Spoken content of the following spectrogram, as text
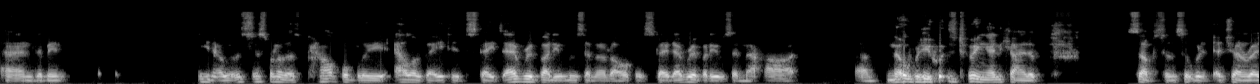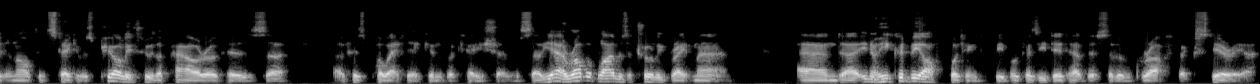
and I mean, you know, it was just one of those palpably elevated states. Everybody was in an altered state. Everybody was in their heart. Um, nobody was doing any kind of substance that would generate an altered state. It was purely through the power of his uh, of his poetic invocation. So yeah, Robert Bly was a truly great man and uh, you know he could be off-putting to people because he did have this sort of gruff exterior.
